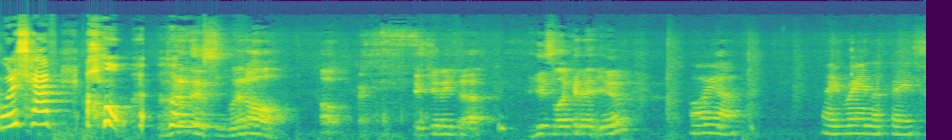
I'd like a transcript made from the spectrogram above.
we just have. Oh, Look at this little. Oh, you're getting that. He's looking at you. Oh yeah. Like right in the face.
